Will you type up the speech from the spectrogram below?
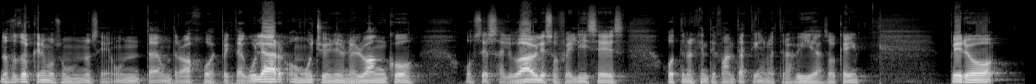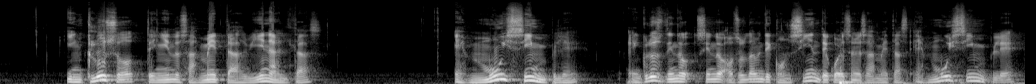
Nosotros queremos no sé, un trabajo espectacular o mucho dinero en el banco, o ser saludables o felices, o tener gente fantástica en nuestras vidas, ¿ok? Pero incluso teniendo esas metas bien altas, es muy simple, e incluso siendo absolutamente consciente de cuáles son esas metas, es muy simple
